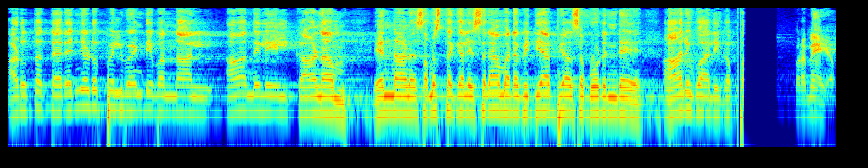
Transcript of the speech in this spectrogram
അടുത്ത തെരഞ്ഞെടുപ്പിൽ വേണ്ടി വന്നാൽ ആ നിലയിൽ കാണാം എന്നാണ് സമസ്ത കല ഇസ്ലാം മത വിദ്യാഭ്യാസ ബോർഡിന്റെ ആനുകാലിക പ്രമേയം.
